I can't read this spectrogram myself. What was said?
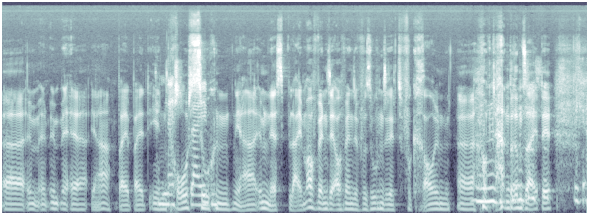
äh, im, im, äh, ja, bei, bei ihnen Trost suchen, ja, im Nest bleiben. Auch wenn sie, auch wenn sie versuchen, sie zu verkraulen äh, auf der anderen Seite. ja.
